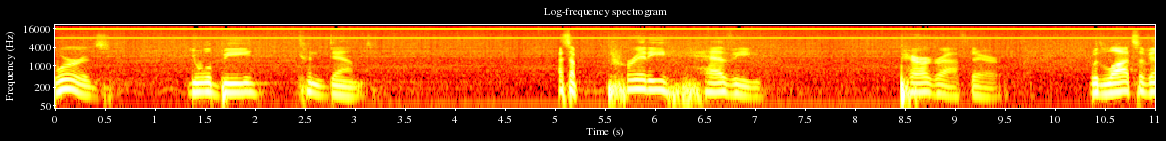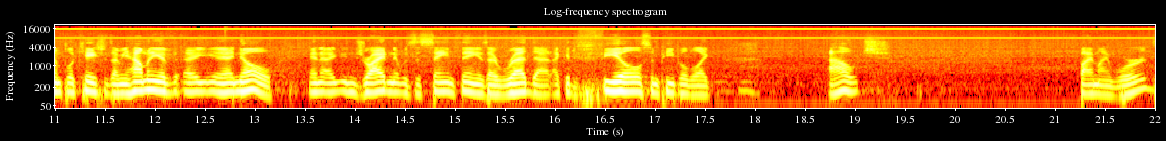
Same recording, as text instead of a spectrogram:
words you will be condemned. That's a pretty heavy paragraph there with lots of implications. I mean, how many of uh, I know, and I, in Dryden it was the same thing. As I read that, I could feel some people like, ouch, by my words,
